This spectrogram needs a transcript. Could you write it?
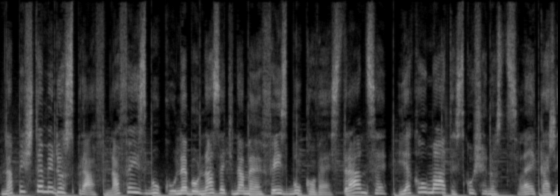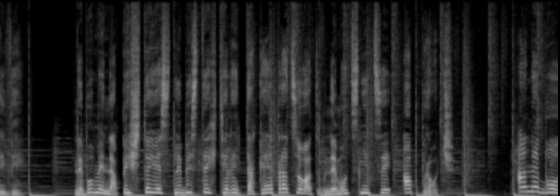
Napište mi do zpráv na Facebooku nebo na zeď na mé facebookové stránce, jakou máte zkušenost s lékaři vy. Nebo mi napište, jestli byste chtěli také pracovat v nemocnici a proč. A nebo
